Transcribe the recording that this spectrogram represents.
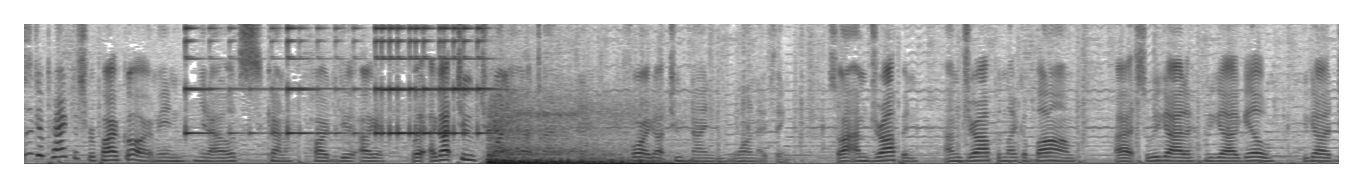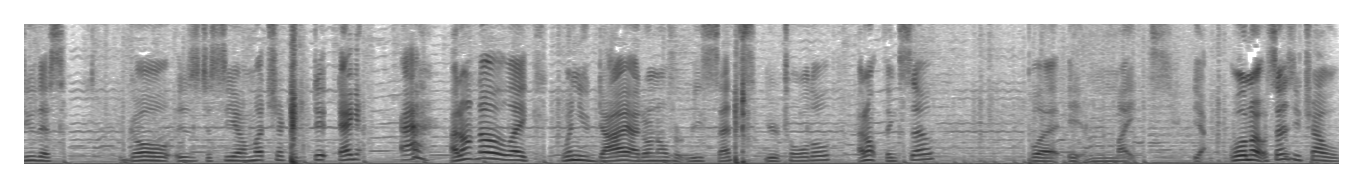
is good practice for parkour. I mean, you know, it's kind of hard to do. Okay, wait, I got 220 that time. Before I got 291, I think. So I'm dropping. I'm dropping like a bomb. All right, so we gotta, we gotta go. We gotta do this. The goal is to see how much I can do. Dang it! Ah, I don't know. Like when you die, I don't know if it resets your total. I don't think so, but it might. Yeah. Well, no, it says you travel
